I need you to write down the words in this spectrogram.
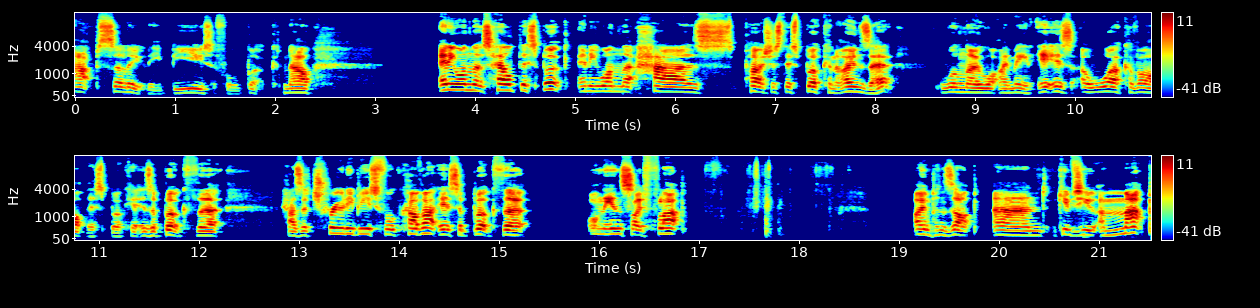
absolutely beautiful book. Now, anyone that's held this book, anyone that has purchased this book and owns it, will know what I mean. It is a work of art, this book. It is a book that has a truly beautiful cover. It's a book that, on the inside flap, opens up and gives you a map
